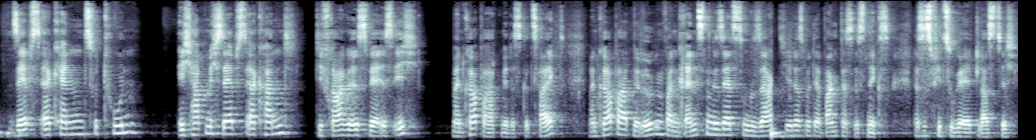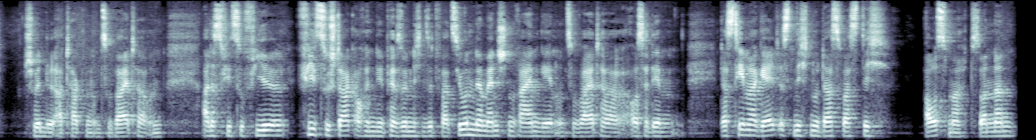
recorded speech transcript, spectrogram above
Selbsterkennen zu tun. Ich habe mich selbst erkannt. Die Frage ist, wer ist ich? Mein Körper hat mir das gezeigt. Mein Körper hat mir irgendwann Grenzen gesetzt und gesagt, hier das mit der Bank, das ist nix. Das ist viel zu geldlastig. Schwindelattacken und so weiter und alles viel zu viel, viel zu stark auch in die persönlichen Situationen der Menschen reingehen und so weiter. Außerdem, das Thema Geld ist nicht nur das, was dich ausmacht, sondern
